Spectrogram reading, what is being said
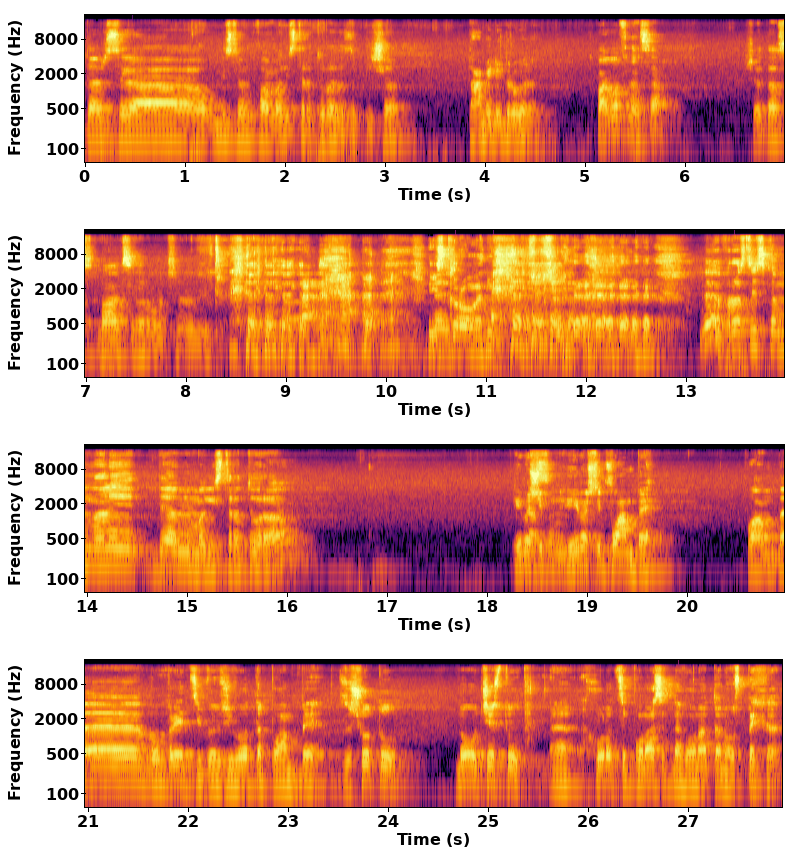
Даже сега обмислям каква магистратура да запиша. Там или другаде? Пак в НЕСА. Защото аз малък си вървочен, нали? И скромен. Не, просто искам, нали, да имам и магистратура. имаш, съм- имаш ли план Б? План Б... По принцип в живота план Б, защото много често а, хората се понасят на вълната на успеха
